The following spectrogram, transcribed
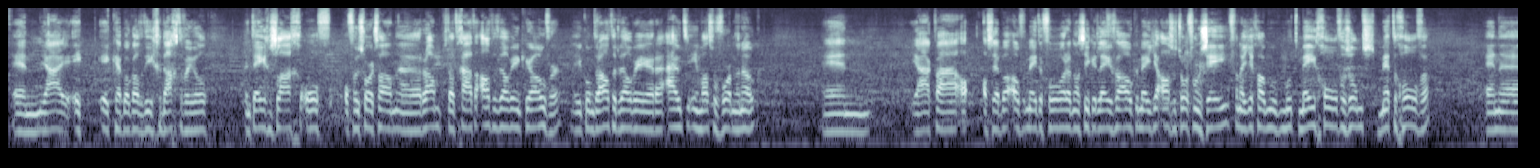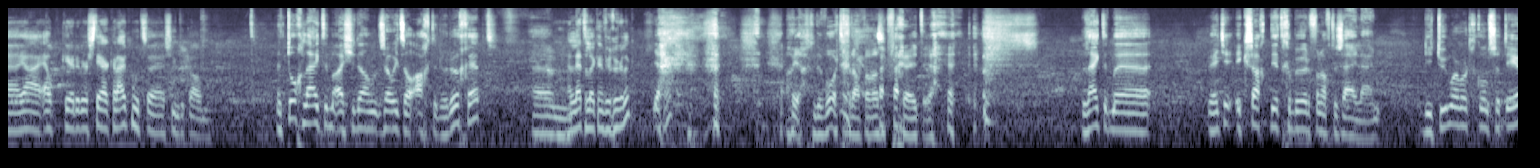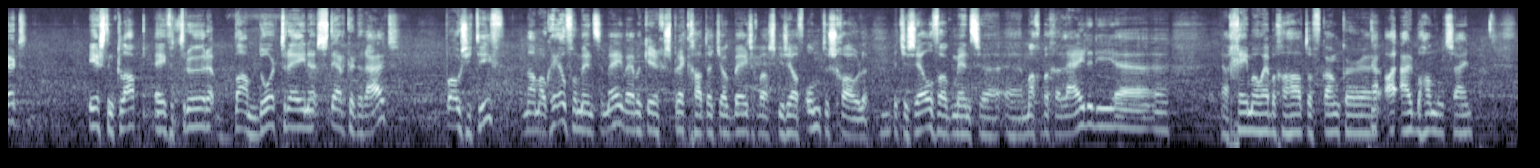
En ja, ik, ik heb ook altijd die gedachte van joh, een tegenslag of, of een soort van uh, ramp, dat gaat altijd wel weer een keer over. Je komt er altijd wel weer eh, uit in wat voor vorm dan ook. En ja, qua, als we hebben over metaforen, dan zie ik het leven ook een beetje als een soort van zee. Van dat je gewoon moet, moet meegolven soms met de golven. En uh, ja, elke keer er weer sterker uit moet uh, zien te komen. En toch lijkt het me als je dan zoiets al achter de rug hebt. Um... Letterlijk en figuurlijk? Ja. Oh ja, de woordgrappen was ik vergeten. Ja. Lijkt het me, weet je, ik zag dit gebeuren vanaf de zijlijn. Die tumor wordt geconstateerd. Eerst een klap, even treuren, bam, doortrainen, sterker eruit. Positief. Nam ook heel veel mensen mee. We hebben een keer een gesprek gehad dat je ook bezig was jezelf om te scholen. Dat je zelf ook mensen uh, mag begeleiden die uh, uh, ja, chemo hebben gehad of kanker ja. uitbehandeld zijn.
